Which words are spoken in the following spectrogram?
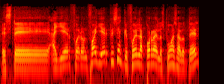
Este, ayer fueron, fue ayer, Cristian, que fue la porra de los Pumas al hotel.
